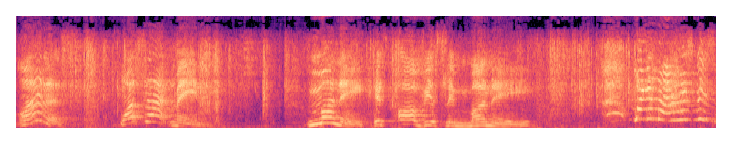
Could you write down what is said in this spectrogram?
Gladys, what's that mean? Money. It's obviously money. One of our husbands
